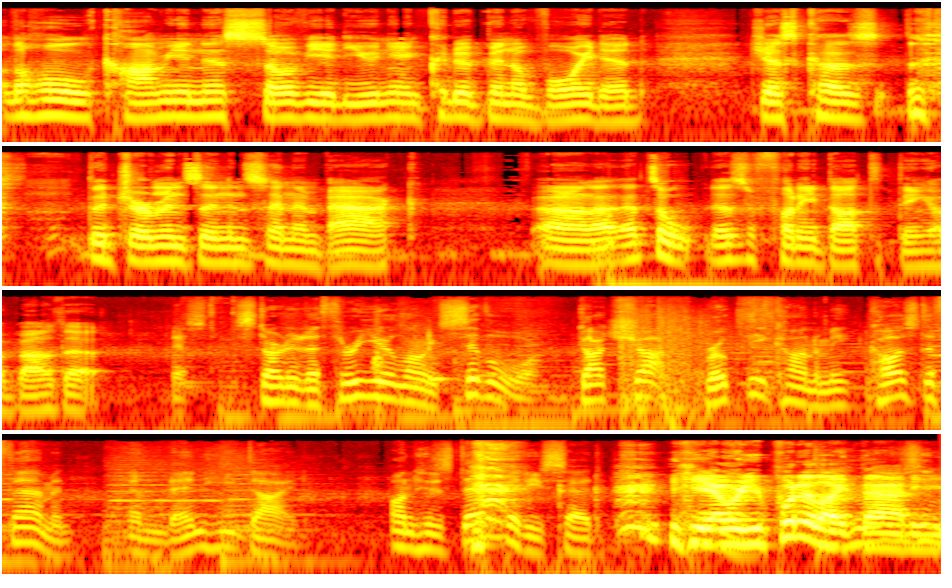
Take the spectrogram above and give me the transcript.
the whole communist Soviet Union could have been avoided just cuz the, the Germans didn't send him back. Uh, that, that's a that's a funny thought to think about that. Started a three-year-long civil war, got shot, broke the economy, caused a famine, and then he died. On his deathbed, he said, "Yeah, when you put it like that, he, he,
